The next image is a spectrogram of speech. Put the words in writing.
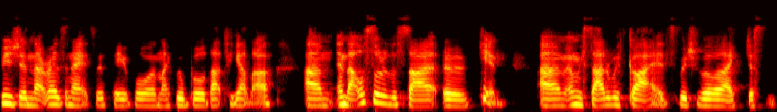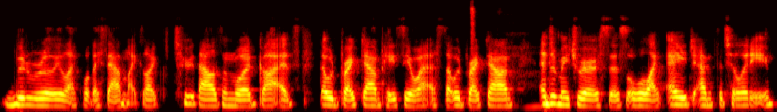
vision that resonates with people and like we'll build that together. Um, and that was sort of the start of Kin. Um, and we started with guides, which were like just literally like what they sound like, like 2000 word guides that would break down PCOS, that would break down endometriosis or like age and fertility.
